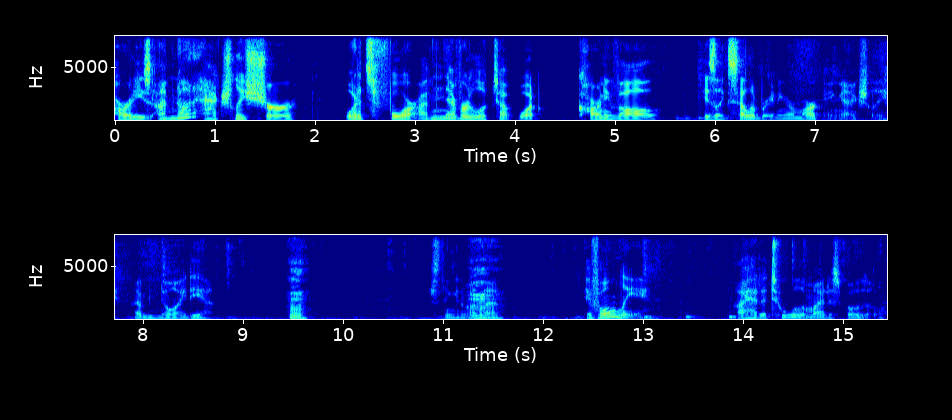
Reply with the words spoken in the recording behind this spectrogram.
parties. I'm not actually sure what it's for. I've never looked up what Carnival is like celebrating or marking, actually. I have no idea. Hmm. Just thinking about that. Mm. If only I had a tool at my disposal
